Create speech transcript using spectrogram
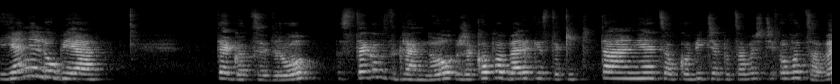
Ja nie lubię tego cydru z tego względu, że Kopaberg jest taki totalnie, całkowicie po całości owocowy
